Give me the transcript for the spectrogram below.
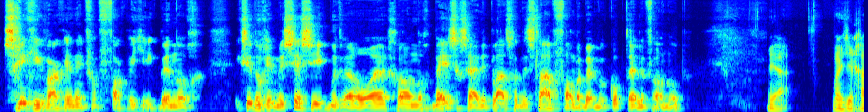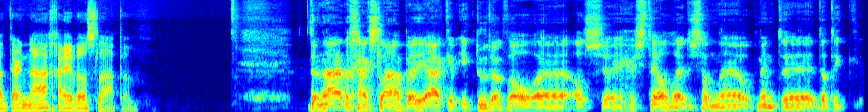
schrik ik wakker en denk van fuck, weet je, ik ben nog, ik zit nog in mijn sessie. Ik moet wel uh, gewoon nog bezig zijn in plaats van in slaap vallen met mijn koptelefoon op. Ja, want je gaat daarna ga je wel slapen. Daarna dan ga ik slapen. Ja, ik, ik doe het ook wel als herstel. Hè. Dus dan op het moment dat ik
